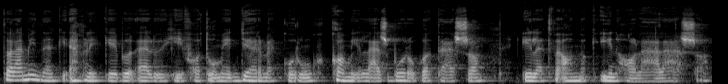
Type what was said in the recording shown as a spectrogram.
Talán mindenki emlékéből előhívható még gyermekkorunk kamillás borogatása, illetve annak inhalálása.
